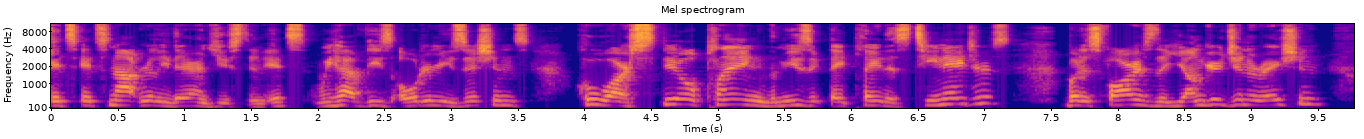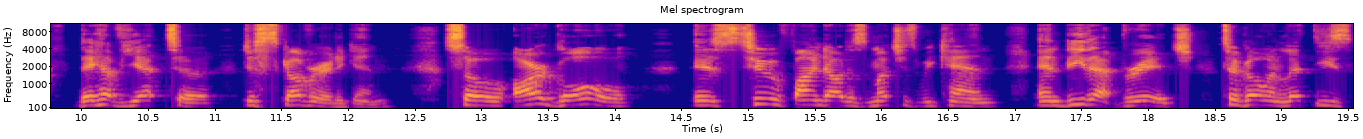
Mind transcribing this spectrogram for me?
it's it's not really there in Houston. It's we have these older musicians who are still playing the music they played as teenagers, but as far as the younger generation, they have yet to discover it again. So our goal is to find out as much as we can and be that bridge to go and let these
